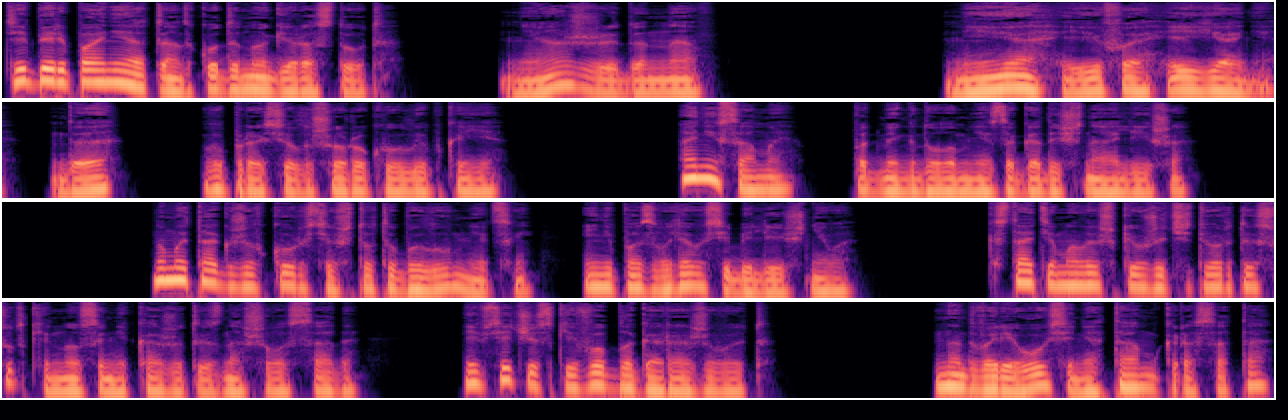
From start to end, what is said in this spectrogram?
Теперь понятно, откуда ноги растут. Неожиданно. «Не Ифа и Яне, да?» — выпросил широкой улыбкой я. «Они самые», — подмигнула мне загадочно Алиша. «Но мы также в курсе, что ты был умницей и не позволял себе лишнего. Кстати, малышки уже четвертые сутки носа не кажут из нашего сада и всячески его облагораживают. На дворе осень, а там красота.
